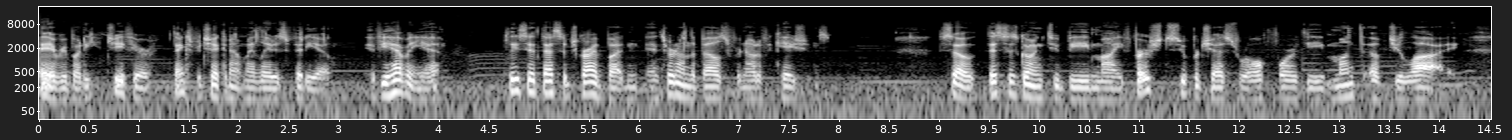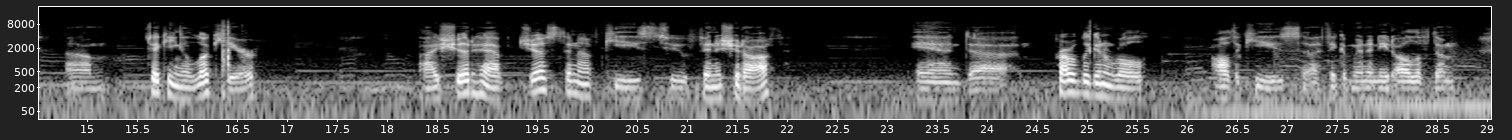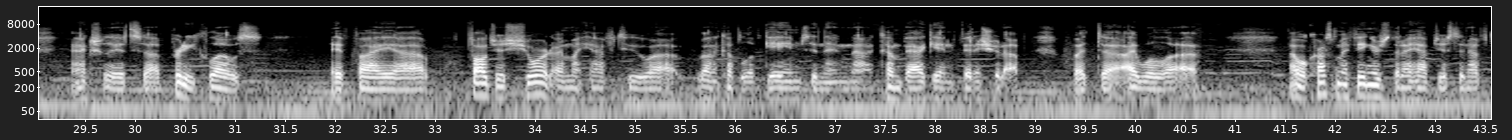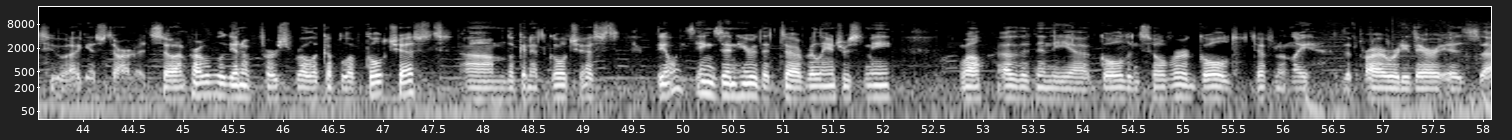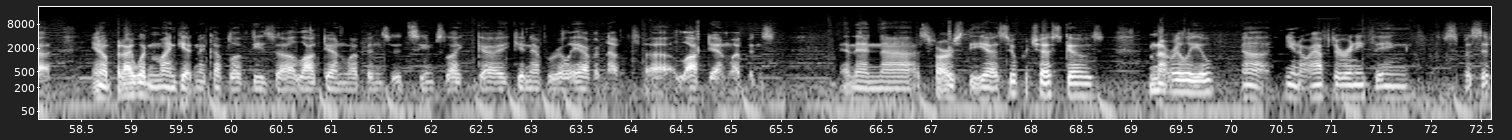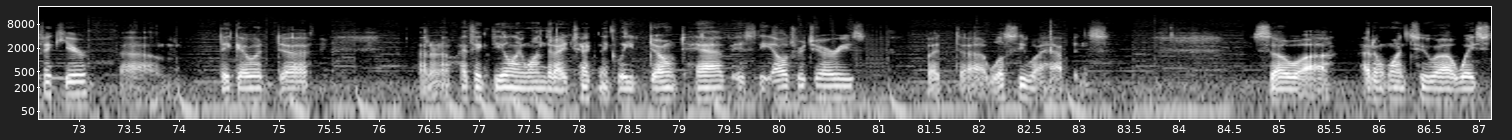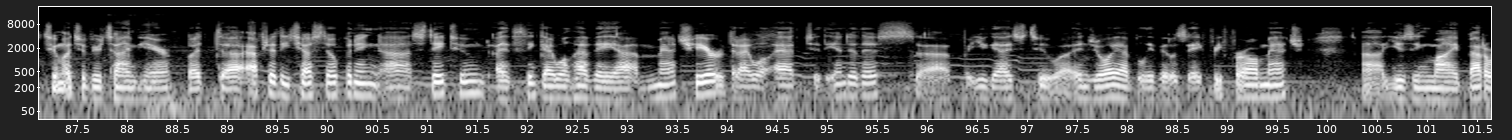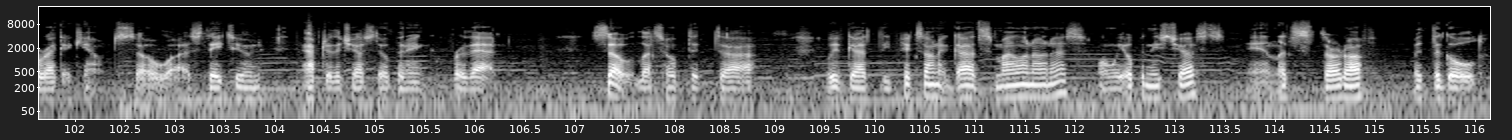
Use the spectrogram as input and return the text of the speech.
Hey everybody, Chief here. Thanks for checking out my latest video. If you haven't yet, please hit that subscribe button and turn on the bells for notifications. So, this is going to be my first Super Chest roll for the month of July. Um, taking a look here, I should have just enough keys to finish it off. And uh, probably going to roll all the keys. I think I'm going to need all of them Actually, it's uh, pretty close. If I uh, fall just short, I might have to uh, run a couple of games and then uh, come back and finish it up. But uh, I will uh, I will cross my fingers that I have just enough to get started. So I'm probably going to first roll a couple of gold chests. Um, looking at the gold chests, the only things in here that really interest me well, other than the uh, gold and silver, gold definitely the priority there is uh, you know, but I wouldn't mind getting a couple of these uh, lockdown weapons. It seems like uh, you can never really have enough uh, lockdown weapons. And then uh, as far as the uh, super chest goes, I'm not really, uh, you know, after anything specific here. Um, I think I would, I don't know, I think the only one that I technically don't have is the Eldritch Ares, but we'll see what happens. So, I don't want to uh, waste too much of your time here, but uh, after the chest opening, uh, stay tuned. I think I will have a uh, match here that I will add to the end of this uh, for you guys to uh, enjoy. I believe it was a free-for-all match using my BattleRec account, so stay tuned after the chest opening for that. So let's hope that we've got the Pixonic God smiling on us when we open these chests, and let's start off with the gold.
